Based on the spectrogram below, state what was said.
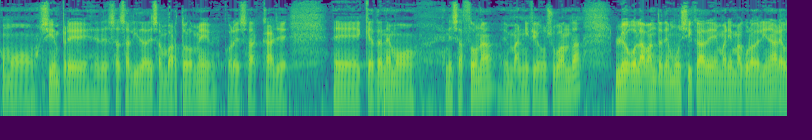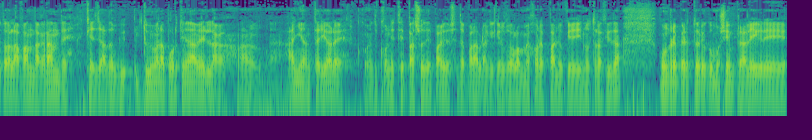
como siempre, de esa salida de San Bartolomé, por esas calles eh, que tenemos en esa zona, es magnífica con su banda. Luego la banda de música de María Inmaculada de Linares, otra de las bandas grandes, que ya tuvimos la oportunidad de verla años anteriores con, este paso de palio de siete palabras, que creo que es de los mejores palios que hay en nuestra ciudad, con un repertorio como siempre alegre,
